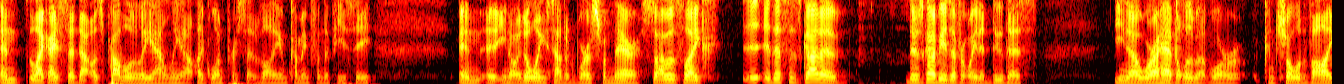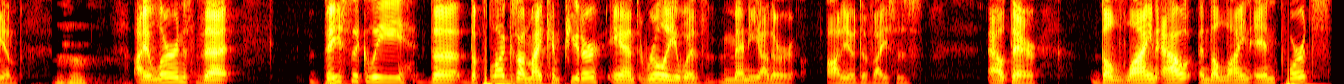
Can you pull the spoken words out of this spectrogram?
And like I said, that was probably only at like one percent volume coming from the PC, and it, you know it only sounded worse from there. So I was like, this has got to, there's got to be a different way to do this, you know, where I have a little bit more control with volume. Mm-hmm. I learned that basically the the plugs on my computer and really with many other audio devices out there the line out and the line in ports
